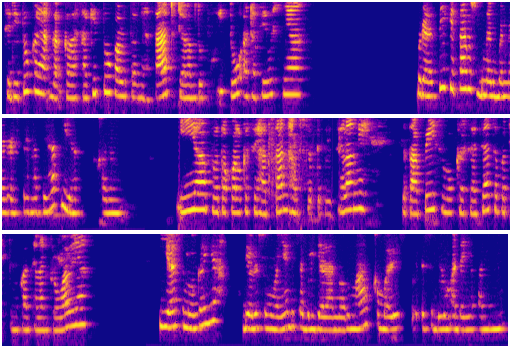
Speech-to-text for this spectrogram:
Jadi itu kayak nggak kerasa gitu kalau ternyata di dalam tubuh itu ada virusnya. Berarti kita harus benar-benar ekstra hati-hati ya sekarang. Iya, protokol kesehatan harus tetap berjalan nih. Tetapi semoga saja cepat ditemukan jalan keluar ya. Iya, semoga ya, biar semuanya bisa berjalan normal kembali seperti sebelum adanya pandemi.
